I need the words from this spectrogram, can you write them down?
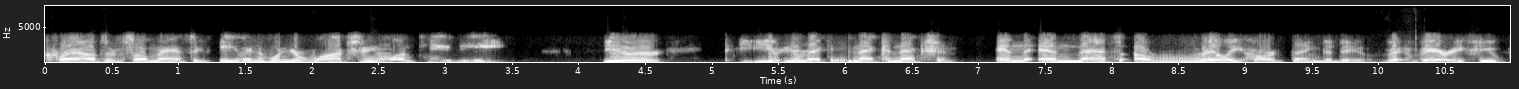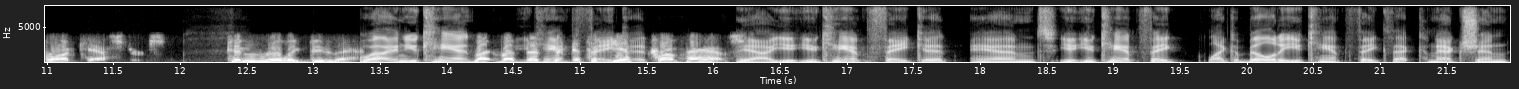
crowds are so massive. Even when you're watching him on TV, you're, you're, making that connection. And, and that's a really hard thing to do. Very few broadcasters can really do that. well, and you can't, but but you can't a, it's a fake gift it. Trump has. Yeah, you, you can't fake it, and you, you can't fake likability. You can't fake that connection,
